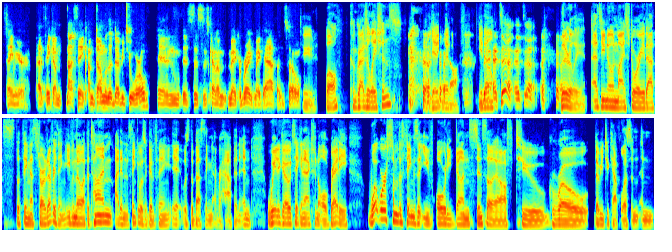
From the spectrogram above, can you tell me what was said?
Same here. I think i'm not think i'm done with the w2 world and it's this is kind of make or break make it happen so. Dude well congratulations on getting laid off you know? That's it that's it. Literally as you know in my story that's the thing that started everything. Even though at the time i didn't think it was a good thing it was the best thing to ever happen and way to go taking action already what were some of the things that you've already done since the layoff to grow W2 Capitalist and, and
